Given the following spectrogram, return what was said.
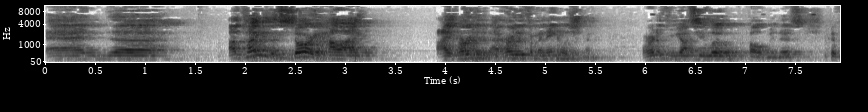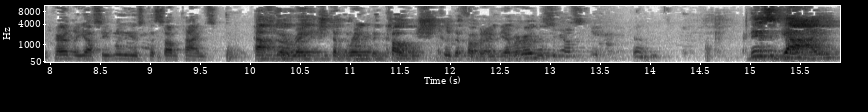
And uh, I'll tell you the story how I I heard it. I heard it from an Englishman. I heard it from Yossi who told me this because apparently Yossi Lu used to sometimes have to arrange to bring the coach to the. Have you ever heard this, Yossi? Yeah. This guy,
